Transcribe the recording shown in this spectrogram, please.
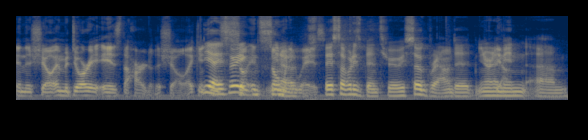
in this show, and Midori is the heart of the show. Like in, Yeah, he's very so, in so you many know, ways. based off what he's been through. He's so grounded. You know what I mean? Um,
